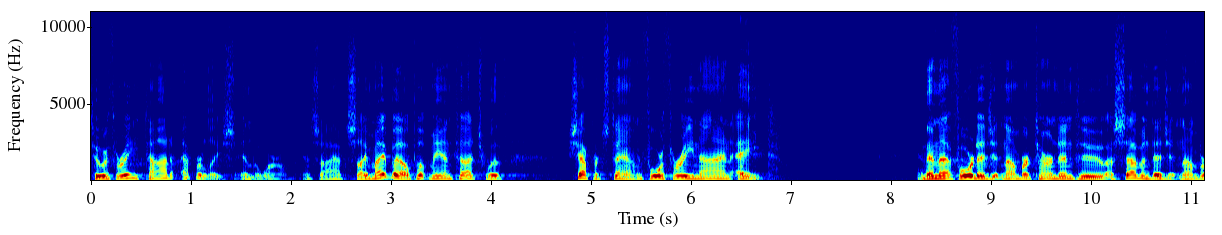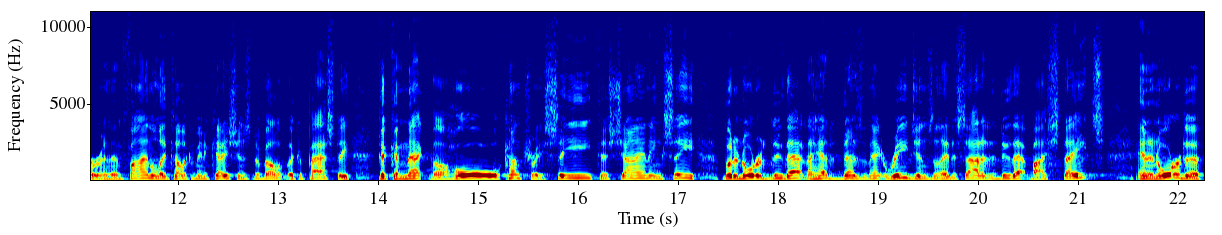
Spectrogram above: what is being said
two or three Todd Epperleys in the world. And so I have to say, Maybell put me in touch with Shepherdstown 4398. And then that four digit number turned into a seven digit number. And then finally, telecommunications developed the capacity to connect the whole country, sea to shining sea. But in order to do that, they had to designate regions, and they decided to do that by states. And in order to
